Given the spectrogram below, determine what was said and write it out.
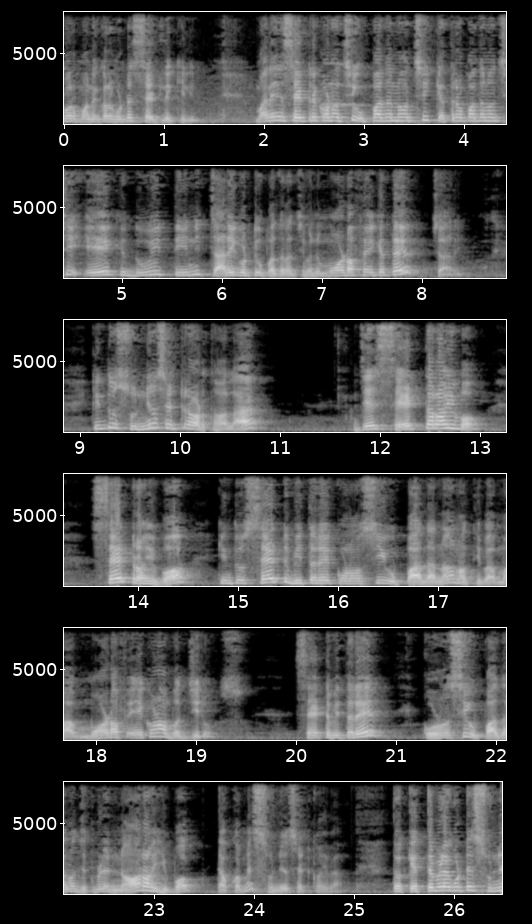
four ମନେକର ଗୋଟେ ସେଟ୍ ଲେଖିଲି মানে সেটরে কোণ অছি উপাদান অছি কেতে উপাদান অছি 1 2 3 4 গোটি উপাদান অছি মানে মোড অফ এ কেতে 4 কিন্তু শূন্য সেটর অর্থ হলা যে সেট তো রহিব সেট রহিব কিন্তু সেট ভিতরে কোণসি উপাদান নথিবা মোড অফ এ কোণ হব 0 সেট ভিতরে কোণসি উপাদান যেতবেলে ন রহিব তাকু আমি শূন্য সেট কইবা তো কেতেবেলে গোটে শূন্য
